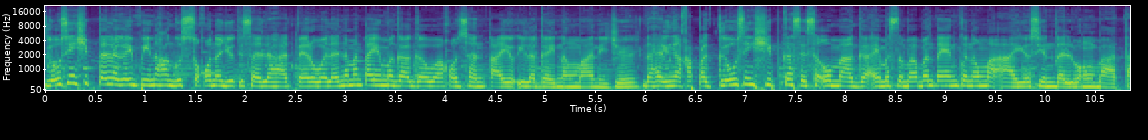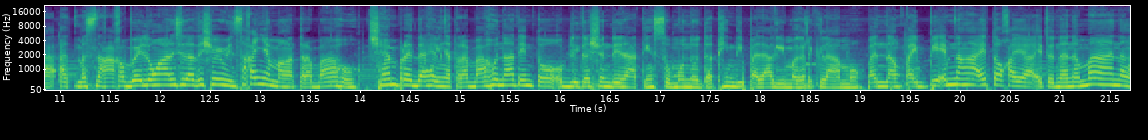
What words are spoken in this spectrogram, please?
Closing shift talaga yung pinakagusto ko na duty sa lahat pero wala naman tayong magagawa kung saan tayo ilagay ng manager. Dahil nga kapag closing shift kasi sa umaga ay mas nababantayan ko ng maayos yung dalawang bata at mas nakakabuelo nga rin si Daddy Sherwin sa kanyang mga trabaho. Siyempre dahil nga trabaho natin to, obligasyon din nating sumunod at hindi palagi magreklamo. Bandang 5pm na nga ito kaya ito na naman ang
